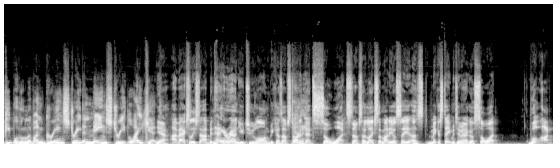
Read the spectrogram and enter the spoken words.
people who live on Green Street and Main Street like it? Yeah, I've actually I've been hanging around you too long because I've started that so what stuff. So like somebody will say uh, make a statement to me and I go so what? Well, I,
